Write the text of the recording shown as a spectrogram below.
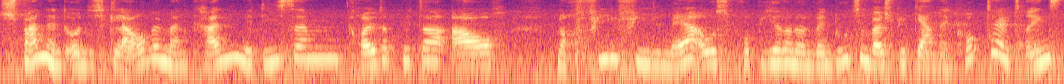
spannend und ich glaube, man kann mit diesem Kräuterbitter auch noch viel, viel mehr ausprobieren. Und wenn du zum Beispiel gerne Cocktail trinkst,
